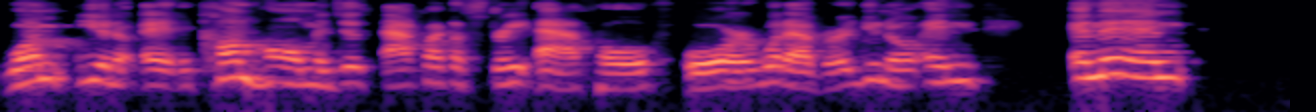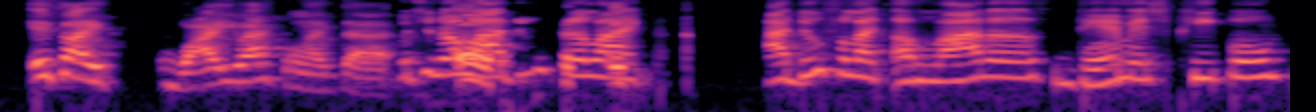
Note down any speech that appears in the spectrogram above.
one, you know, and come home and just act like a straight asshole or mm-hmm. whatever, you know, and and then it's like, why are you acting like that? But you know, oh. I do feel like I do feel like a lot of damaged people,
